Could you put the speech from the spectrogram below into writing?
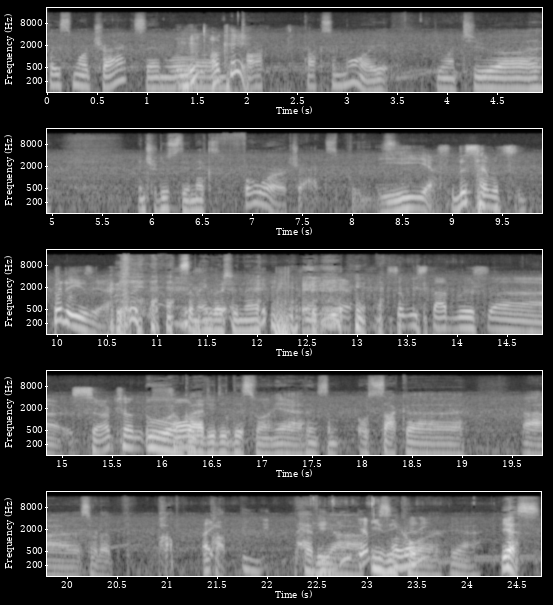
play some more tracks and we'll Mhm, um, okay. talk talk some more. Do you want to uh, introduce the next four tracks, please? Yes, this time it's a bit easier. some English in there. yeah. So we start with uh, certain. Ooh, I'm glad you did this one. Yeah, I think some Osaka uh, sort of pop pop y- heavy uh, easy already? core. Yeah. Yes,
